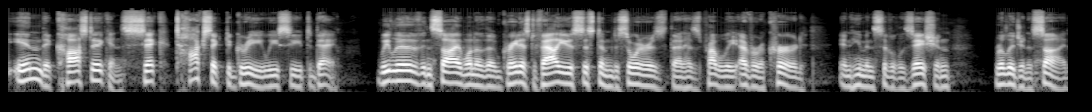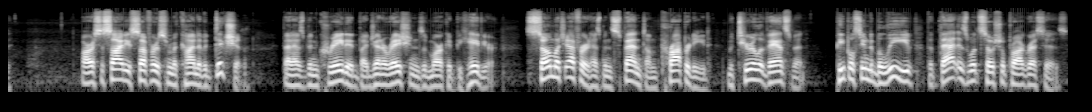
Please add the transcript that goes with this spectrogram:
in the caustic and sick, toxic degree we see today. We live inside one of the greatest value system disorders that has probably ever occurred in human civilization, religion aside. Our society suffers from a kind of addiction that has been created by generations of market behavior. So much effort has been spent on propertied, material advancement. People seem to believe that that is what social progress is.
